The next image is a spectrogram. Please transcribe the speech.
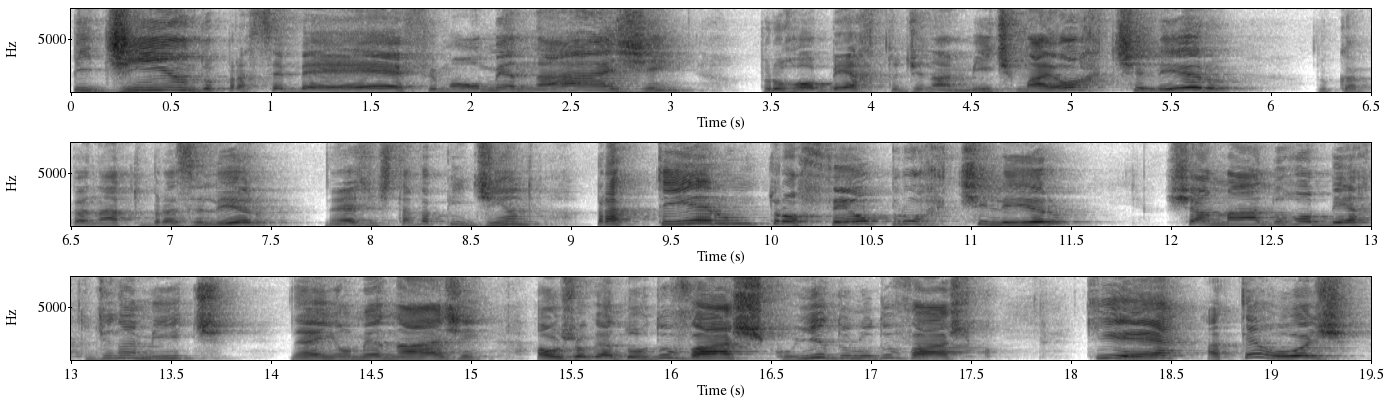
Pedindo para a CBF uma homenagem para o Roberto Dinamite, maior artilheiro do Campeonato Brasileiro, né? A gente estava pedindo para ter um troféu para o artilheiro chamado Roberto Dinamite, né? Em homenagem ao jogador do Vasco, ídolo do Vasco, que é até hoje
